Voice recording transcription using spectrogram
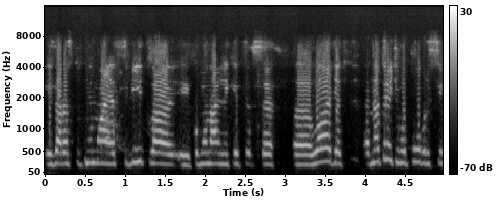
і зараз тут немає світла, і комунальники це все е, ладять. Е, На третьому поверсі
